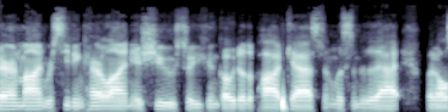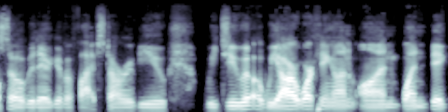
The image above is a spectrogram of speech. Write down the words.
bear in mind receding hairline issue so you can go to the podcast and listen to that but also over there give a five star review. We do uh, we are working on on one big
